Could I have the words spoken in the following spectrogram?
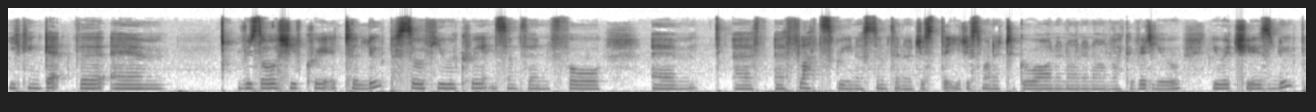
you can get the um, resource you've created to loop. So if you were creating something for um, a, a, flat screen or something, or just that you just wanted to go on and on and on like a video, you would choose loop.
